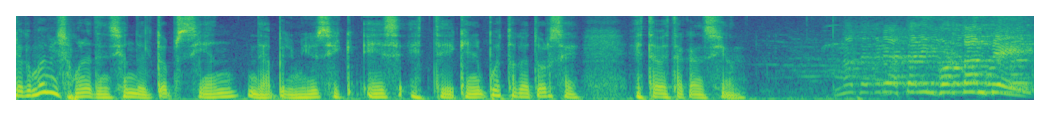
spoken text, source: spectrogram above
Lo que más me llamó la atención del top 100 de Apple Music es este, que en el puesto 14 estaba esta canción. Importante.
